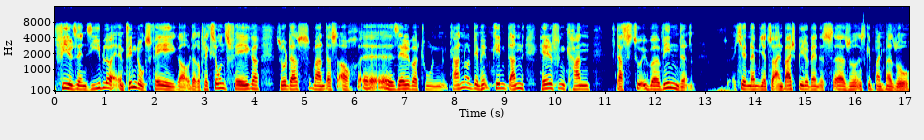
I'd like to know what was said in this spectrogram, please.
viel sensibler, empfindungsfähiger oder reflexionsfähiger, so dass man das auch äh, selber tun kann und dem Kind dann helfen kann, das zu überwinden. Ich nehme jetzt so ein Beispiel, wenn es also es gibt manchmal so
